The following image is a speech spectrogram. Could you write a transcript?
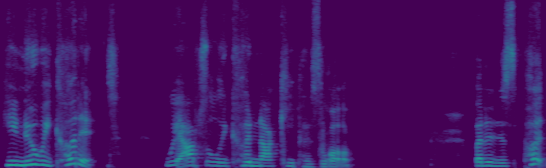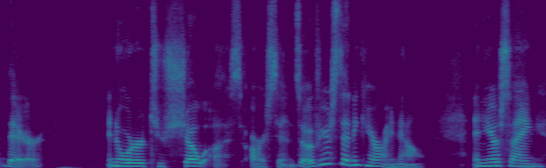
He knew we couldn't. We absolutely could not keep his law. But it is put there in order to show us our sin. So if you're sitting here right now and you're saying,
